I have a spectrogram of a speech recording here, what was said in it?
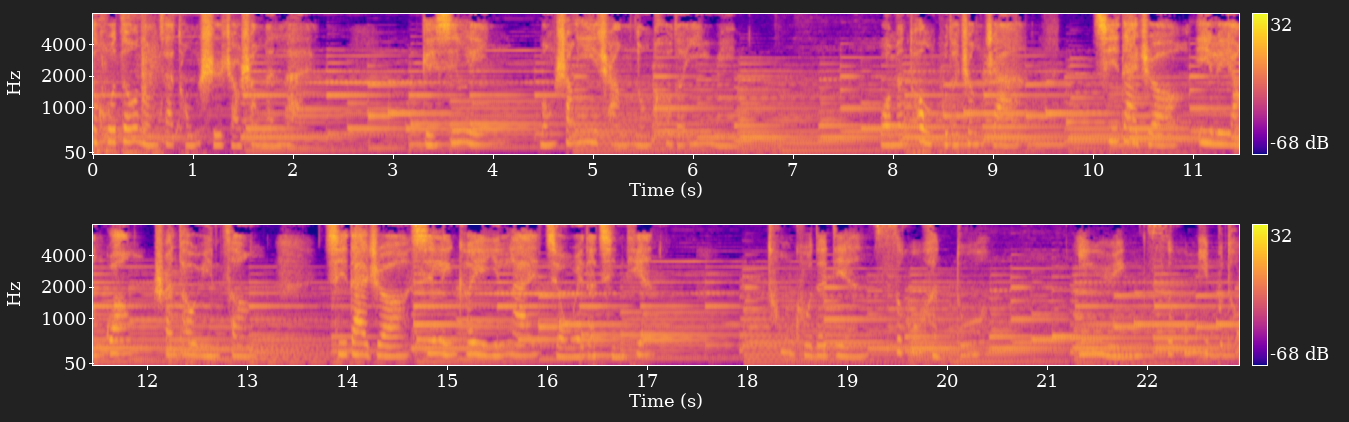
似乎都能在同时找上门来，给心灵蒙上异常浓厚的阴云。我们痛苦的挣扎，期待着一缕阳光穿透云层。期待着心灵可以迎来久违的晴天。痛苦的点似乎很多，阴云似乎密不透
